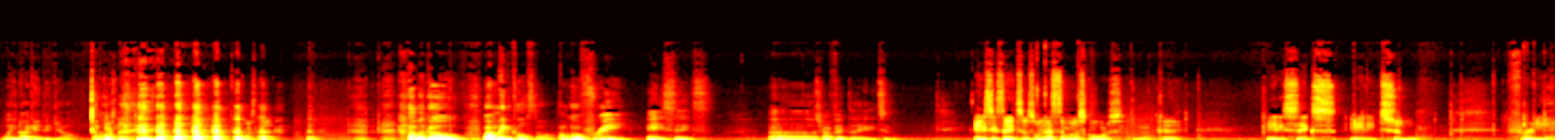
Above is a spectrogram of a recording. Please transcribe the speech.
well, you know I can't pick y'all. Of course not. not. Of course not. I'm gonna go. Well, I'm gonna make it close though. I'm gonna go free 86. Uh, trifecta 82. 86 82. So we got similar scores. Yeah. Okay. 86 82. Free.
